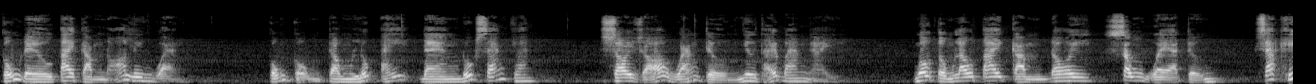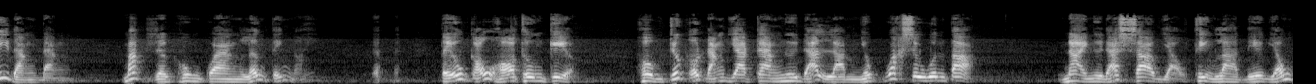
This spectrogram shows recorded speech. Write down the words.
cũng đều tay cầm nỏ liên hoàn. Cũng cùng trong lúc ấy đèn đốt sáng choang, soi rõ quảng trường như thể ban ngày. Ngô Tùng lâu tay cầm đôi sông què trượng, sát khí đằng đằng, mắt rực hung quang lớn tiếng nói. Tiểu cẩu họ thương kia, hôm trước ở đặng gia trang ngươi đã làm nhục quắc sư huynh ta. Nay ngươi đã sao vào thiên la địa giống,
